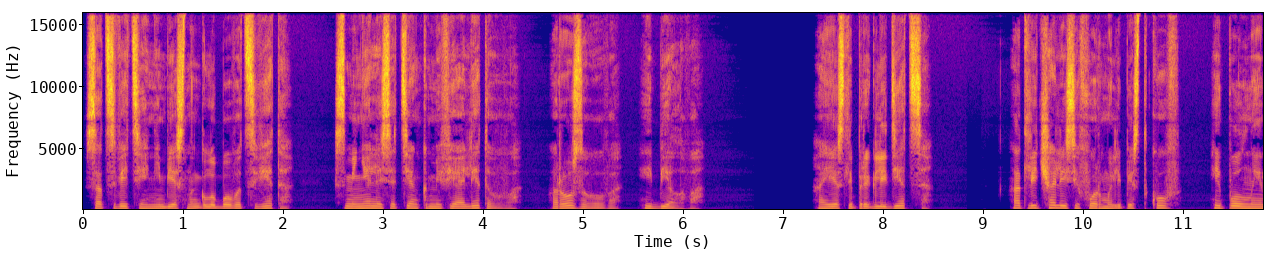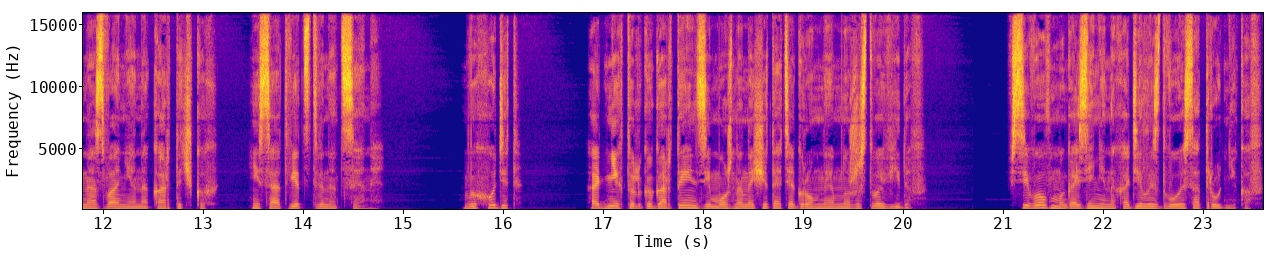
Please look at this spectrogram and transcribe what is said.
Соцветия небесно-голубого цвета сменялись оттенками фиолетового, розового и белого. А если приглядеться, отличались и формы лепестков, и полные названия на карточках, и, соответственно, цены. Выходит, одних только гортензий можно насчитать огромное множество видов. Всего в магазине находилось двое сотрудников.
